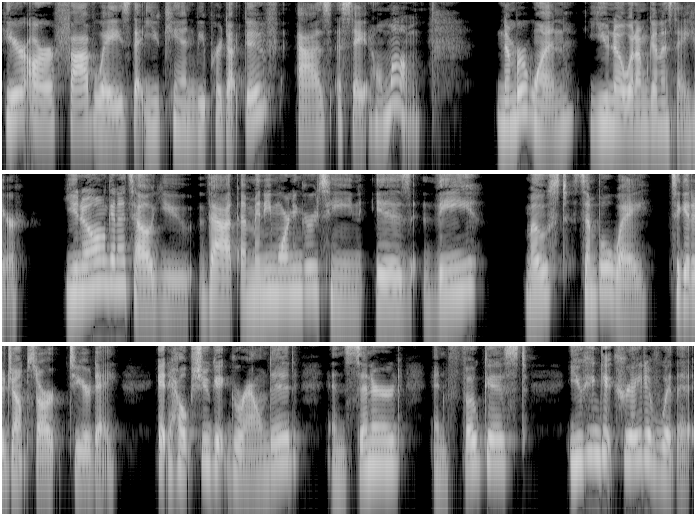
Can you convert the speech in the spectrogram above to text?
here are five ways that you can be productive as a stay at home mom. Number one, you know what I'm going to say here. You know, I'm going to tell you that a mini morning routine is the most simple way to get a jump start to your day. It helps you get grounded and centered and focused. You can get creative with it.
